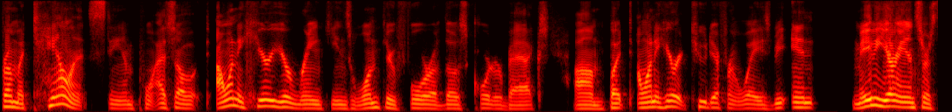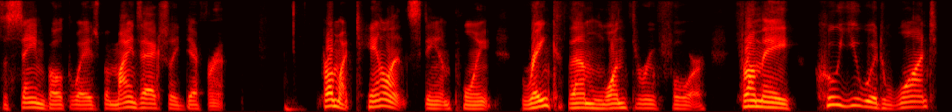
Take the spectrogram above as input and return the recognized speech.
from a talent standpoint, so I want to hear your rankings one through four of those quarterbacks. Um, but I want to hear it two different ways. Be and maybe your answer is the same both ways, but mine's actually different. From a talent standpoint, rank them one through four. From a who you would want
